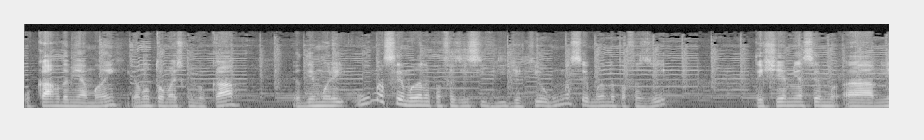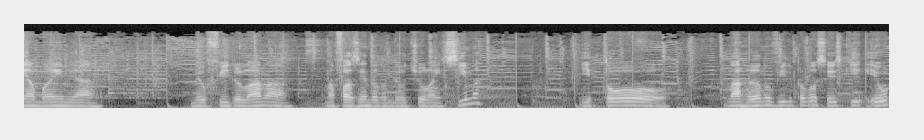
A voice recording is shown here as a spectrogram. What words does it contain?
o carro da minha mãe. Eu não tô mais com o meu carro. Eu demorei uma semana para fazer esse vídeo aqui, uma semana para fazer. Deixei a minha, a minha mãe minha, meu filho lá na, na fazenda do meu tio lá em cima. E tô narrando o vídeo para vocês que eu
